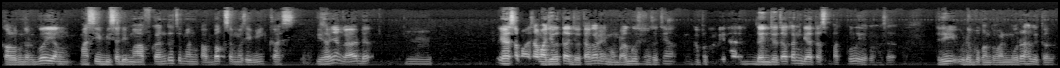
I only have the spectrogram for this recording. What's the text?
Kalau menurut gue yang masih bisa dimaafkan tuh cuman Kabak sama si Mikas. Bisanya nggak ada. Hmm. ya sama sama Jota. Jota kan emang bagus maksudnya dan Jota kan di atas 40 ya kalau nggak salah jadi udah bukan pemain murah gitu loh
